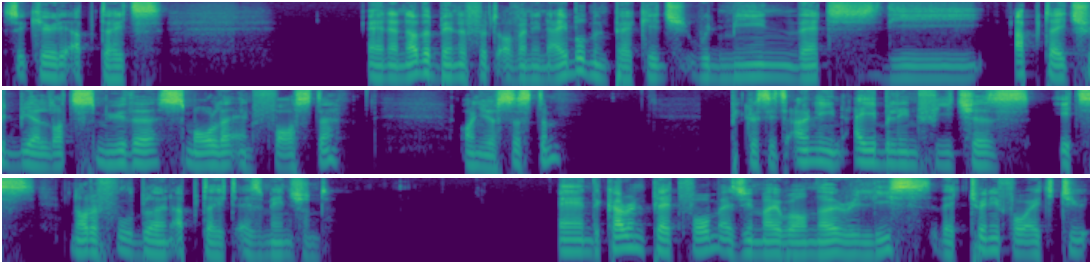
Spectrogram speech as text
security updates. And another benefit of an enablement package would mean that the update should be a lot smoother, smaller, and faster on your system because it's only enabling features. It's not a full blown update as mentioned. And the current platform, as you may well know, release that 24H2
